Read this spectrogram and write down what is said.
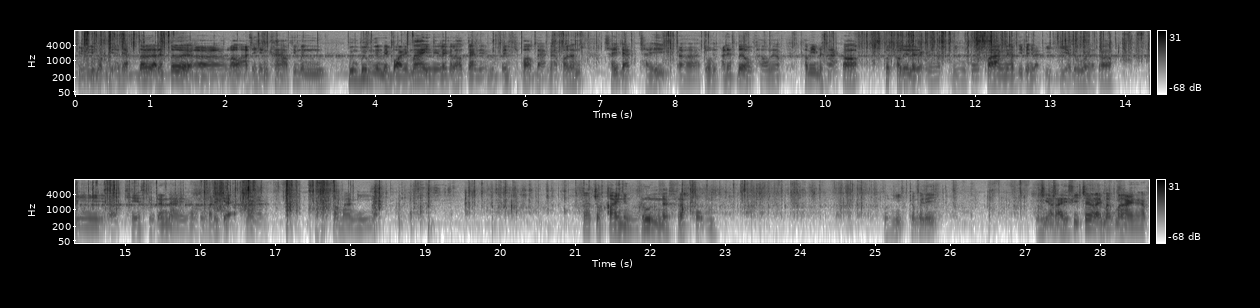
อยู่นี่หมดมีอะแดปเตอร์อะแดปเตอร์เราอาจจะเห็นข่าวที่มันบึ้มบึ้มๆกันบ่อยๆไม่หรืออะไรก็แล้วแต่เนี่ยมันเป็นเฉพาะแบบนะครับ เพราะนั้นใช้แบบใช้ตัวอะแดปเตอร์ของเขานะครับ ถ้ามีปัญหาก็โทษเขาได้เลยนะครับ มีหูฟังนะครับที่เป็นแบบอีเอียด้วย แล้วก็มีเคสอยู่ด้านในนะครับผมไม่ได้แกะออกมาประมาณนี้ ก็จบไปหนึ่งรุ่นนะครับผม ตัวนี้ก็ไม่ได้มีอะไรฟีเจอร์อะไรมากมายนะครับ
